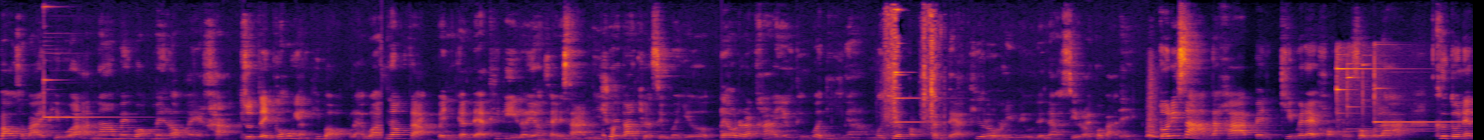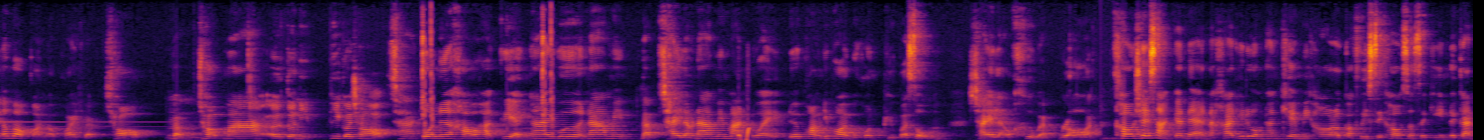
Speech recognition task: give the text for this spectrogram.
เบาสบายผิวอะหน้าไม่บอกไม่ลอยค่ะ จุดเด่นก็คงอย่างที่บอกอกแหละว่านอกจากเป็นกันแดดที่ดีแล้วยังใส่สารที่ช่วยต้านเชื้อสิวมาเยอะ แล้วราคายังถือว่าดีงามเมื่อเทียบกับกันแดดที่เรารีวิวด้วยนะ 400 กว่าบาทเอง ตัวที่ 3 นะคะ เป็นครีมกันแดดของนูฟอร์มูล่าคือตัวเนี้ยต้องบอกก่อนว่าพลอยแบบชอบแบบอืมชอบมาก เออตัวนี้พี่ก็ชอบใช่ตัวเนื้อเขาอะค่ะเกลี่ยง่ายเวอร์หน้าไม่แบบใช้แล้วหน้าไม่มันด้วย ด้วยความที่พลอยเป็นคนผิวผสม ใช้แล้วคือแบบรอด เขาใช้สารกันแดดนะคะ ที่รวมทั้งเคมีคอลแล้วก็ฟิสิกอลซันสกินด้วยกัน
